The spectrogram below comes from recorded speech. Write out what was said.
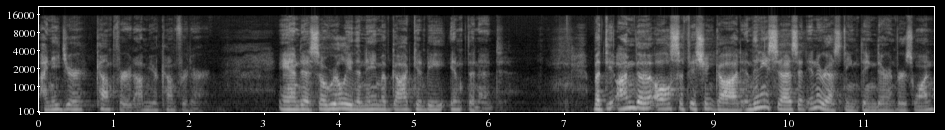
I need your comfort. I'm your comforter. And uh, so, really, the name of God can be infinite. But the, I'm the all sufficient God. And then he says an interesting thing there in verse 1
